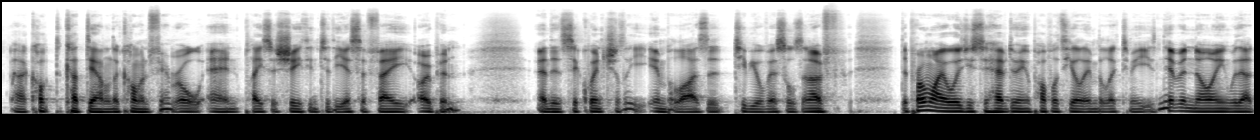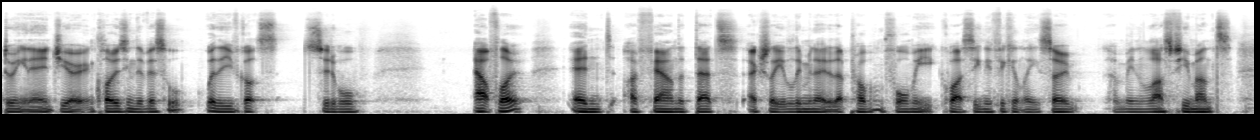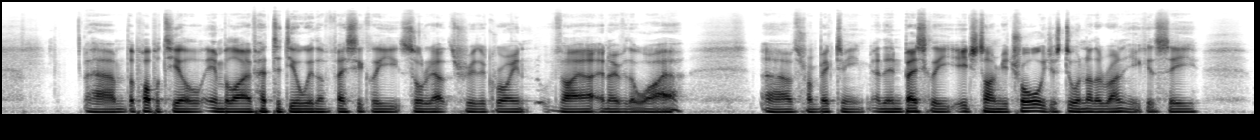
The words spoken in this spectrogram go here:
uh, cut, down on the common femoral and place a sheath into the SFA open, and then sequentially embolize the tibial vessels. And I've the problem I always used to have doing a popliteal embolectomy is never knowing without doing an angio and closing the vessel whether you've got suitable outflow. And I've found that that's actually eliminated that problem for me quite significantly. So, I mean, in the last few months, um, the popliteal emboli I've had to deal with, I've basically sorted out through the groin via and over the wire uh, thrombectomy. And then basically each time you trawl, you just do another run and you can see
